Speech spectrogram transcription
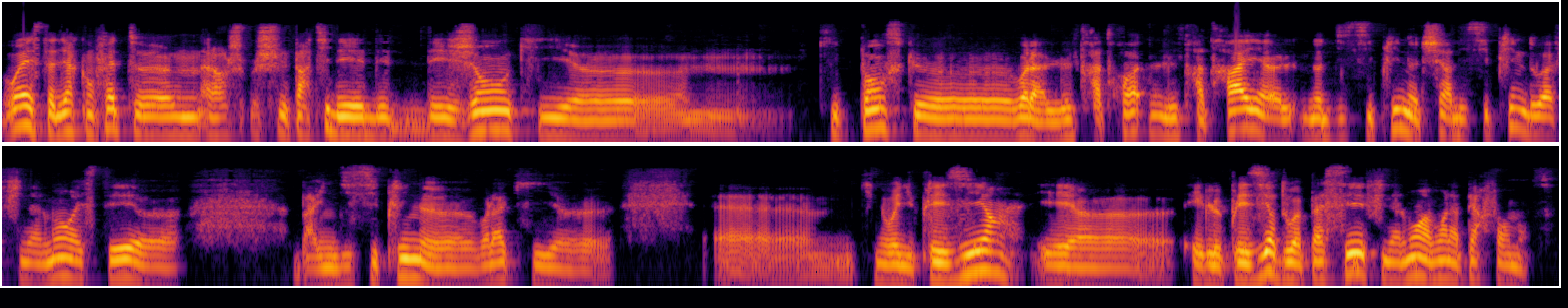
Ouais, c'est-à-dire qu'en fait, alors je, fais partie des, des gens qui qui pensent que voilà l'ultra l'ultra trail, euh, notre discipline, notre chère discipline, doit finalement rester euh, bah, une discipline euh, voilà qui qui nourrit du plaisir et, et le plaisir doit passer finalement avant la performance.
